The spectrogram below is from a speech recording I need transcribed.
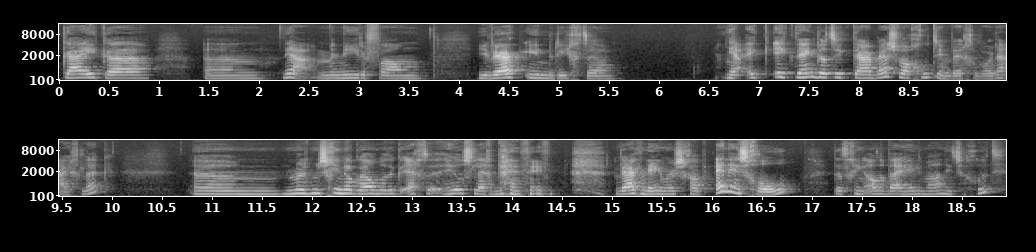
kijken, um, ja, manieren van je werk inrichten. Ja, ik, ik denk dat ik daar best wel goed in ben geworden eigenlijk. Maar misschien ook wel omdat ik echt heel slecht ben in werknemerschap en in school. Dat ging allebei helemaal niet zo goed.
